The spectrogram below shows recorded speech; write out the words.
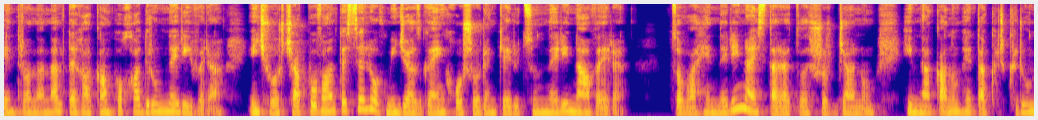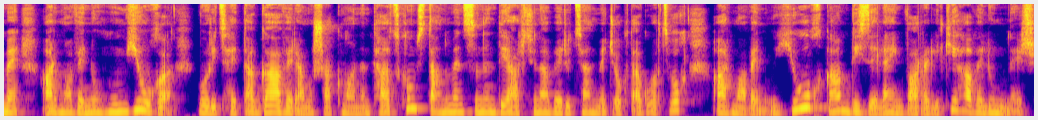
կենտրոնանալ տեղական փոխադրումների վրա, ինչ որ չափով անտեսելով միջազգային խոշոր ընկերությունների նավերը։ Ծովահեններին այս տարածաշրջանում հիմնականում հետաքրքրում է արմավենու հումյուղը, որից հետագա վերամշակման ընթացքում ստանում են սննդի արդյունաբերության մեջ օգտագործվող արմավենու յուղ կամ դիզելային վառելիքի հավելումներ։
